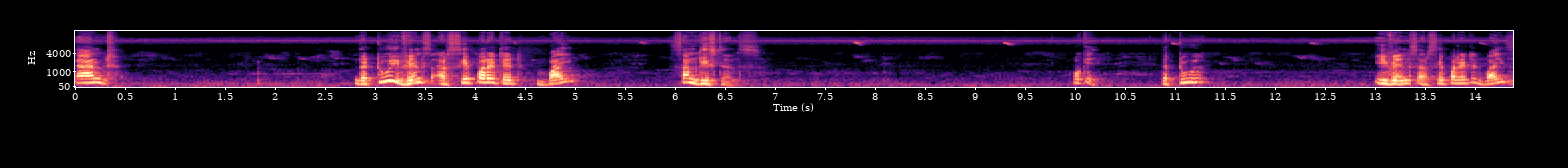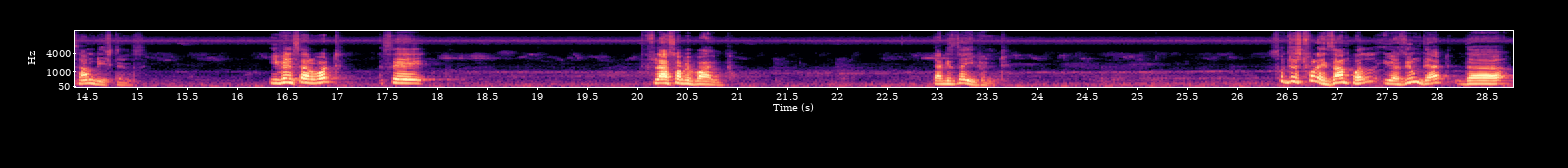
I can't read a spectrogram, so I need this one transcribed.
and the two events are separated by some distance. Okay, the two events are separated by some distance. Events are what? Say, flash of a bulb. That is the event. So, just for example, you assume that the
